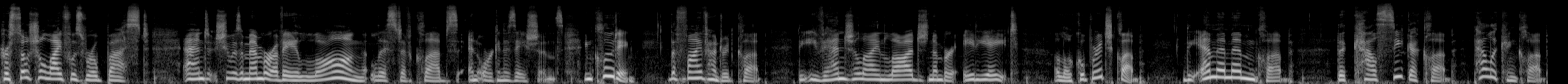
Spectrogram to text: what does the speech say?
Her social life was robust, and she was a member of a long list of clubs and organizations, including the 500 Club, the Evangeline Lodge Number 88, a local bridge club, the MMM Club, the Calciga Club, Pelican Club,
